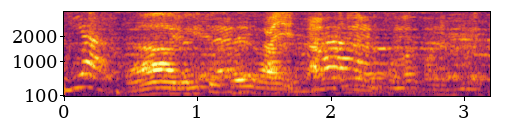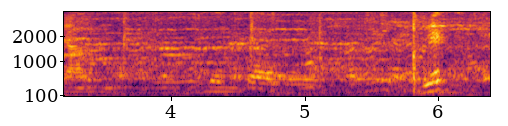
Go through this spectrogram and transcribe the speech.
गया हाँ बिल्कुल सही बात हूँ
